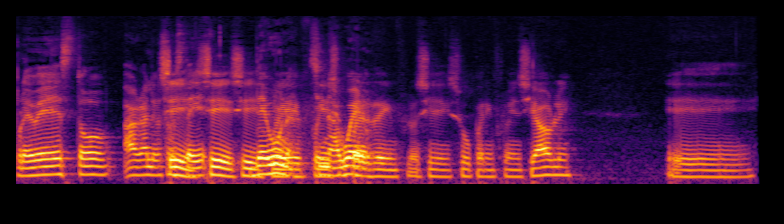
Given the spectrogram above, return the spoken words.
pruebe esto, hágale o sí, sí, sí, de una, fue, sin agüero. sí, súper influenciable. Eh,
